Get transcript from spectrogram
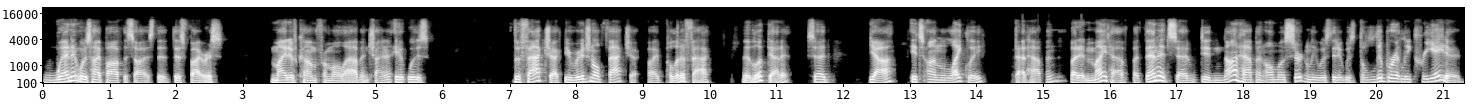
when it was hypothesized that this virus might have come from a lab in China. It was the fact check, the original fact check by PolitiFact that looked at it said, yeah, it's unlikely that happened, but it might have. But then it said did not happen almost certainly was that it was deliberately created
